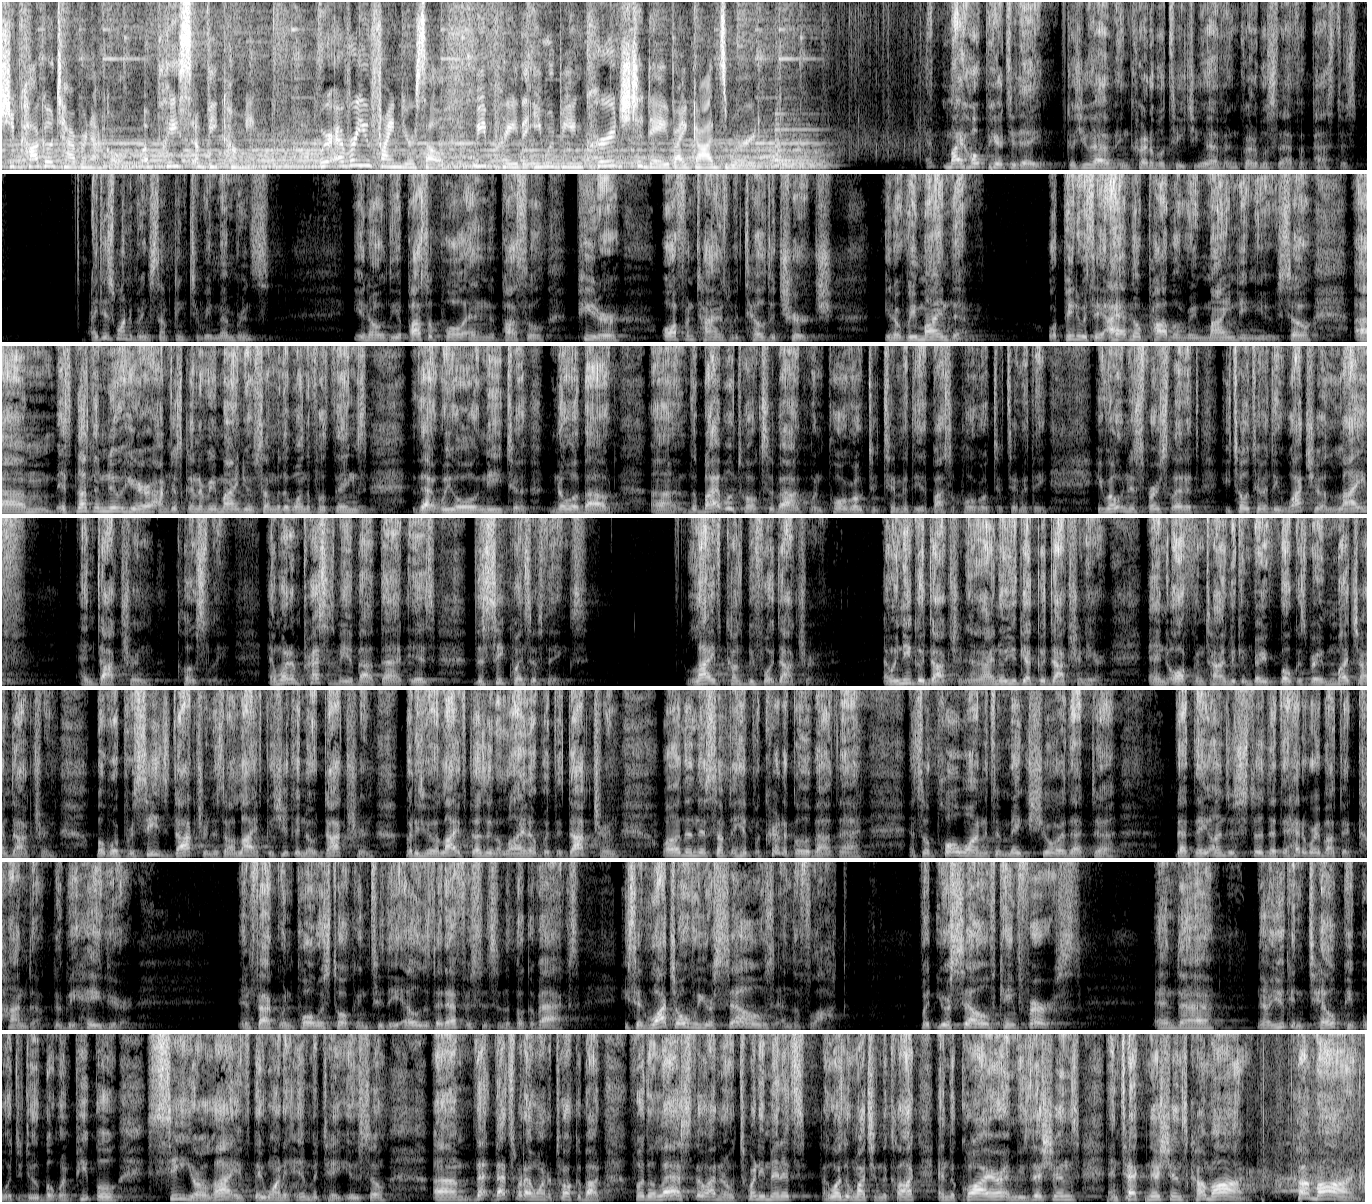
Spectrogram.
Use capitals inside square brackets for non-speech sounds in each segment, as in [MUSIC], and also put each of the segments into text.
Chicago Tabernacle, a place of becoming. Wherever you find yourself, we pray that you would be encouraged today by God's word. My hope here today, because you have incredible teaching, you have an incredible staff of pastors, I just want to bring something to remembrance. You know, the Apostle Paul and the Apostle Peter oftentimes would tell the church, you know, remind them. Or Peter would say, I have no problem reminding you. So um, it's nothing new here. I'm just going to remind you of some of the wonderful things that we all need to know about. Uh, the Bible talks about when Paul wrote to Timothy, the Apostle Paul wrote to Timothy, he wrote in his first letter, he told Timothy, watch your life and doctrine closely. And what impresses me about that is the sequence of things. Life comes before doctrine. And we need good doctrine. And I know you get good doctrine here. And oftentimes we can very focus very much on doctrine. But what precedes doctrine is our life, because you can know doctrine, but if your life doesn't align up with the doctrine, well, then there's something hypocritical about that. And so Paul wanted to make sure that, uh, that they understood that they had to worry about their conduct, their behavior. In fact, when Paul was talking to the elders at Ephesus in the book of Acts, he said, Watch over yourselves and the flock. But yourself came first. And uh, now you can tell people what to do, but when people see your life, they want to imitate you. So um, that, that's what I want to talk about. For the last, oh, I don't know, 20 minutes, I wasn't watching the clock, and the choir and musicians and technicians, come on, come on.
